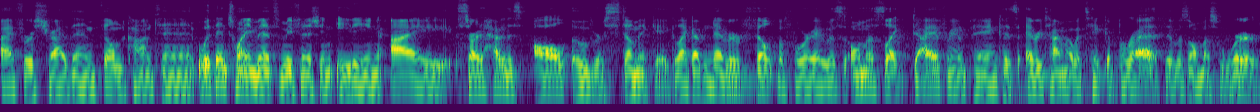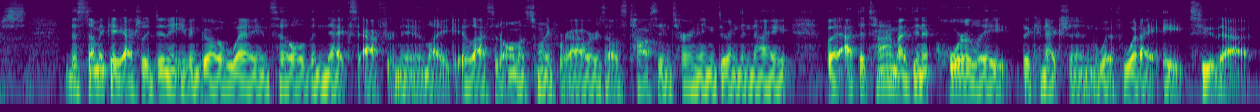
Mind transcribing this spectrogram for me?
I first tried them, filmed content. Within 20 minutes of me finishing eating, I started having this all over stomach ache like I've never mm. felt before. It was almost like diaphragm pain because every time I would take a breath, it was almost worse the stomach ache actually didn't even go away until the next afternoon. Like it lasted almost 24 hours. I was tossing and turning during the night. But at the time, I didn't correlate the connection with what I ate to that.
